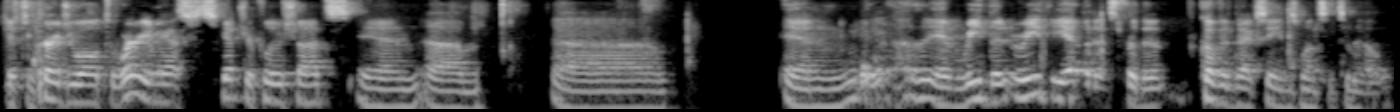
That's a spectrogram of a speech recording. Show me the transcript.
just encourage you all to wear your masks, get your flu shots, and um, uh, and and read the read the evidence for the COVID vaccines once it's available.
